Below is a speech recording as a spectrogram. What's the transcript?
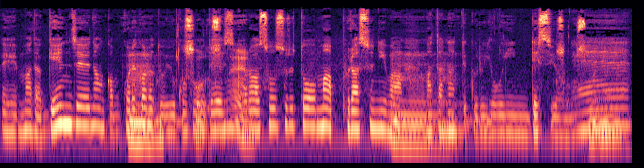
えー、まだ減税なんかもこれからということですから、うん、そう、ね,、すると、まあ、プラスにはまたなってくる要因ですよね。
